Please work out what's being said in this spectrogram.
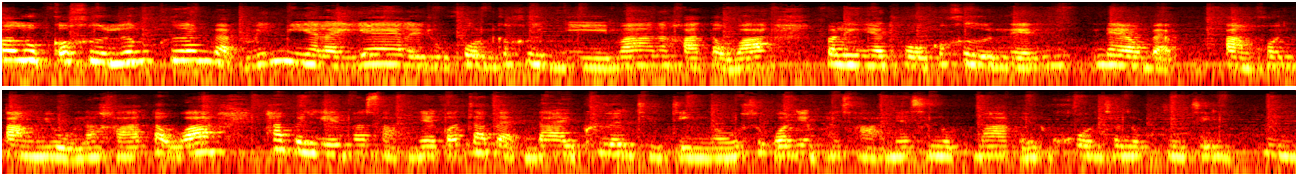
สรุปก็คือเรื่องเพื่อนแบบไม่มีอะไรแย่เลยทุกคนก็คือดีมากนะคะ แต่ว่าปริญญาโทก็คือเน้นแนวแบบต่างคนต่างอยู่นะคะ แต่ว่าถ้าเป็นเรียนภาษาเนี่ยก็จะแบบได้เพื่อนจริงๆเรารู้สึกว่าเรียนภาษาเนี่ยสนุกมากเลยทุกคนสนุกจริงๆอืม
